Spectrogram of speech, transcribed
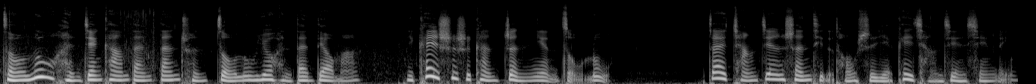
走路很健康，但单纯走路又很单调吗？你可以试试看正念走路，在强健身体的同时，也可以强健心灵。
